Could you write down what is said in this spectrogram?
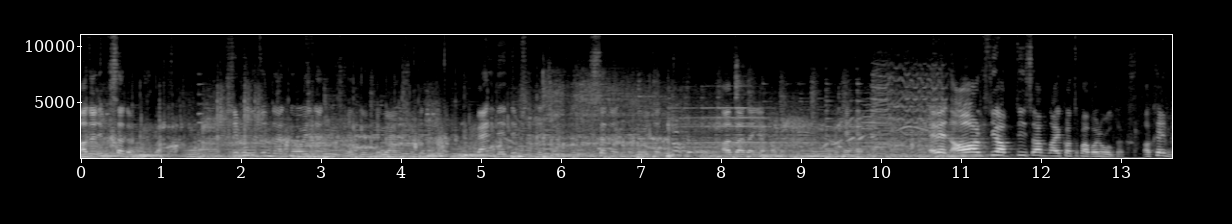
az önce kısa dönmüş bak. Şimdi uzun döndü, o yüzden üç döndü yani şimdi. Ben dedim şimdi çünkü kısa döndü, o yüzden az yapalım. evet, artı yaptıysam like atıp abone olacaksın. Okey mi?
